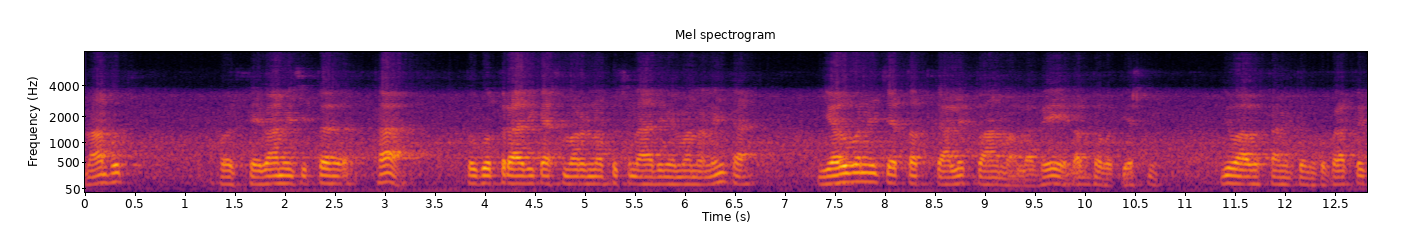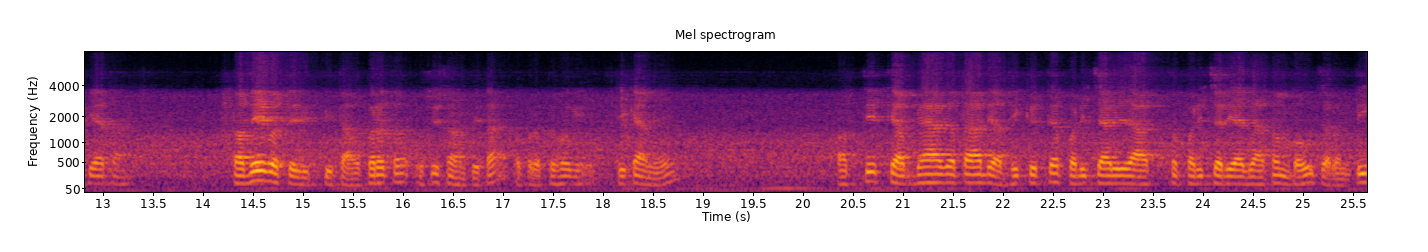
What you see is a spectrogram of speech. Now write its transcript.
ना भूत और सेवा में चित्त था तो गोत्र आदि का स्मरण पूछना आदि में मन नहीं था। यौवन च तत्काल ताम लभे लब्धवती अस्मी। जो अवस्था में तुमको प्राप्त किया था। तदेव ते पिता उपरत, उसी समय पिता उपरत हो गए। टीका में अतिथ्य अभ्यागतादि अधिकृत परिचर्या परिचर्या जातम बहु चरंती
